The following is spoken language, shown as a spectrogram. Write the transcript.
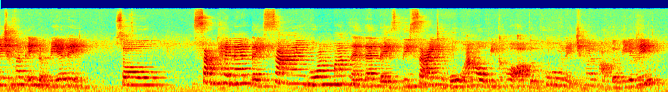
management in the building. So some tenants they sign one month and then they decide to move out because of the poor management of the building.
